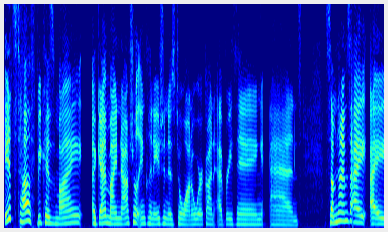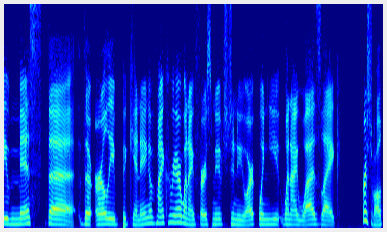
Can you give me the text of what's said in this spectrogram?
it's tough because my again my natural inclination is to want to work on everything and sometimes I I miss the the early beginning of my career when I first moved to New York when you when I was like first of all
